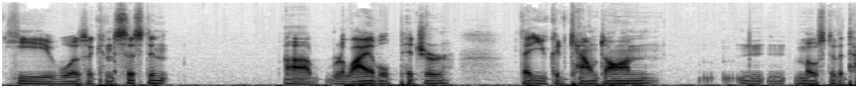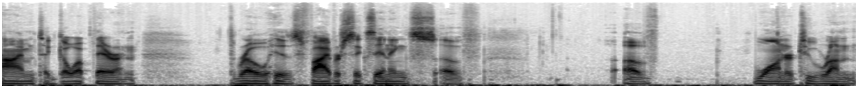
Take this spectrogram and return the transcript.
He was a consistent, uh, reliable pitcher that you could count on n- most of the time to go up there and throw his five or six innings of of one or two run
